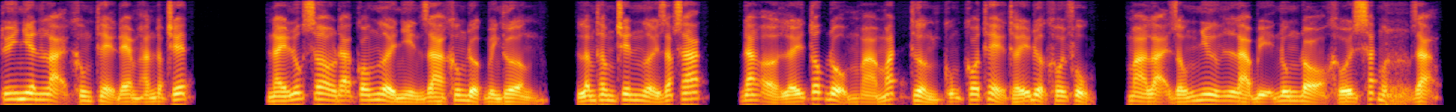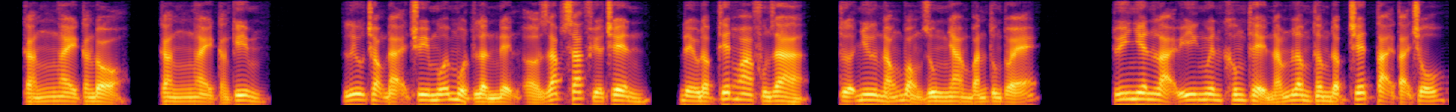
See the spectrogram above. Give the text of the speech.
tuy nhiên lại không thể đem hắn đập chết. Này lúc sau đã có người nhìn ra không được bình thường, lâm thâm trên người giáp sắc đang ở lấy tốc độ mà mắt thường cũng có thể thấy được khôi phục, mà lại giống như là bị nung đỏ khối sắt một dạng, càng ngày càng đỏ, càng ngày càng kim. Lưu trọng đại truy mỗi một lần nện ở giáp sắc phía trên, đều đập thiết hoa phun ra, tựa như nóng bỏng dung nham bắn tung tóe tuy nhiên lại y nguyên không thể nắm lâm thâm đập chết tại tại chỗ,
